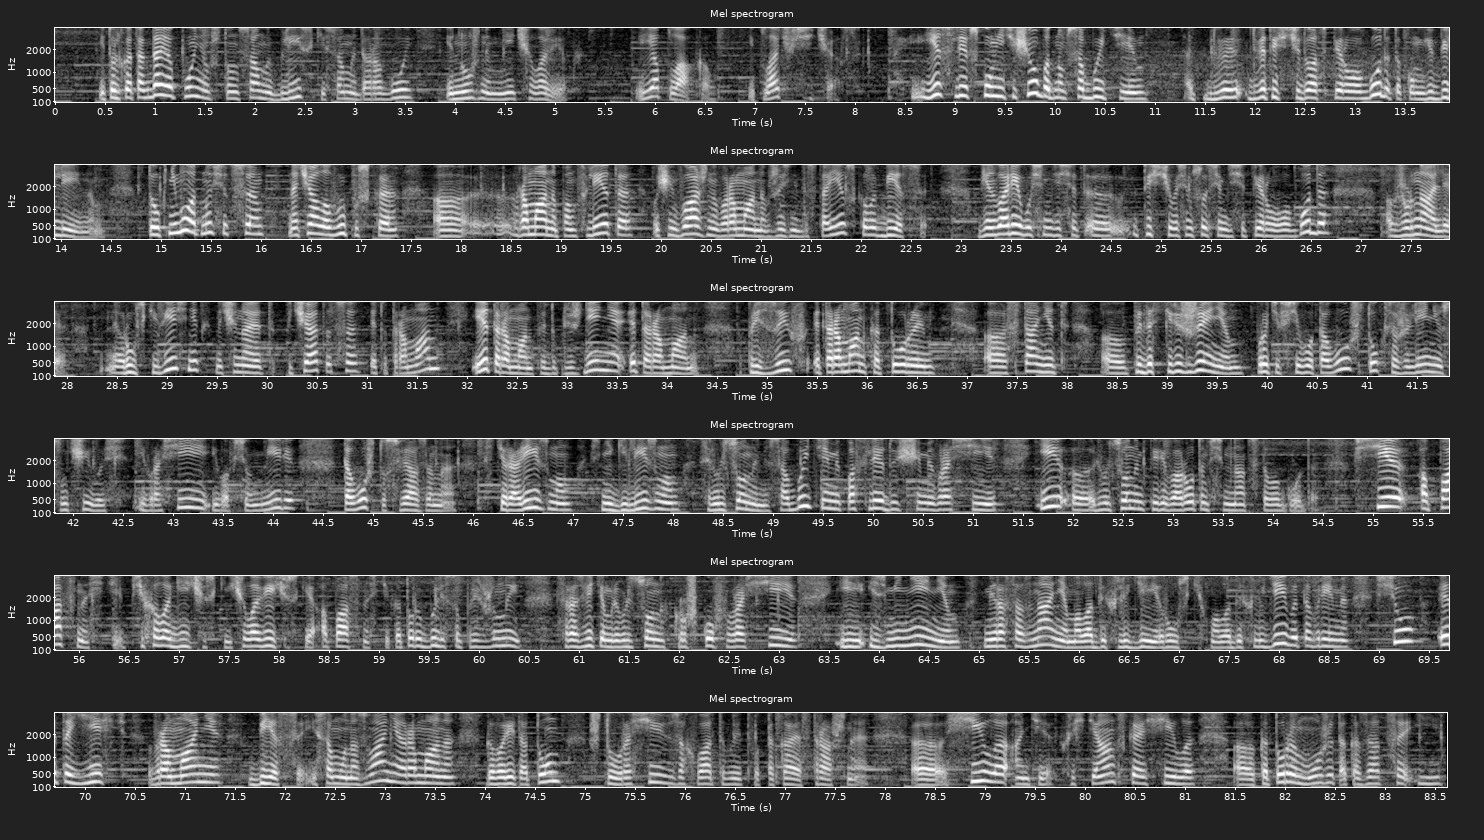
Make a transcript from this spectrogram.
И только тогда я понял, что он самый близкий, самый дорогой и нужный мне человек. И я плакал, и плачу сейчас. Если вспомнить еще об одном событии 2021 года, таком юбилейном, то к нему относится начало выпуска э, романа-памфлета, очень важного романа в жизни Достоевского «Бесы», в январе 80, 1871 э, года в журнале «Русский вестник» начинает печататься этот роман. И это роман предупреждения, это роман призыв, это роман, который э, станет предостережением против всего того, что, к сожалению, случилось и в России, и во всем мире, того, что связано с терроризмом, с нигилизмом, с революционными событиями, последующими в России – и э, революционным переворотом 17 года. Все опасности, психологические, человеческие опасности, которые были сопряжены с развитием революционных кружков в России и изменением миросознания молодых людей, русских молодых людей в это время, все это есть в романе «Бесы». И само название романа говорит о том, что Россию захватывает вот такая страшная э, сила, антихристианская сила, э, которая может оказаться и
